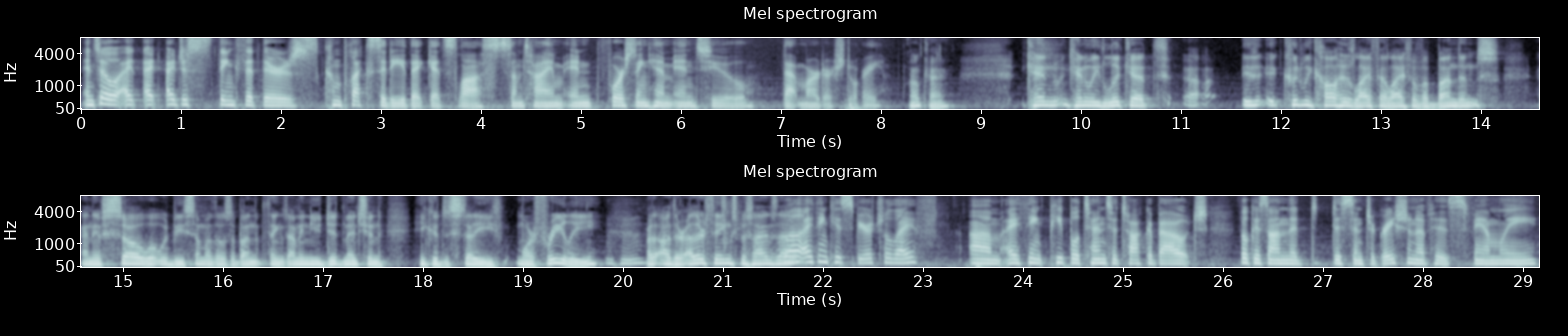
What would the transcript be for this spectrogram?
and so I, I, I just think that there's complexity that gets lost sometime in forcing him into that martyr story. Okay. Can can we look at? Uh, is, it, could we call his life a life of abundance? And if so, what would be some of those abundant things? I mean, you did mention he could study more freely. Are, are there other things besides that? Well, I think his spiritual life. Um, I think people tend to talk about, focus on the d- disintegration of his family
